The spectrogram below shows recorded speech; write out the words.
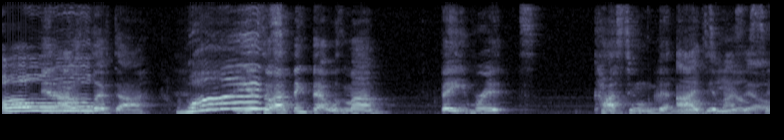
Oh, and I was Left Eye. What? Yeah, so I think that was my favorite costume that I, love did TLC. myself.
